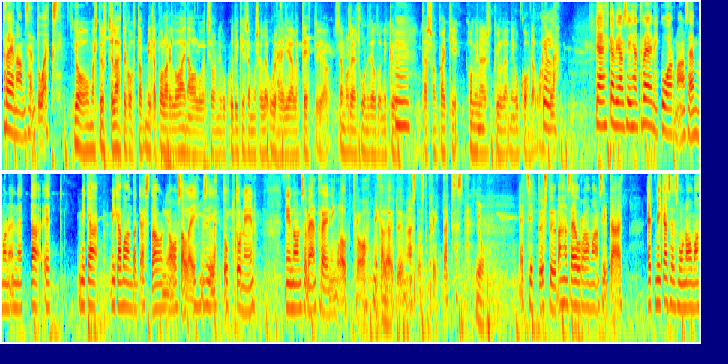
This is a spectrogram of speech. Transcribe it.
treenaamisen tueksi. Joo, mun mielestä just se lähtökohta, mitä Polarilla on aina ollut, että se on niinku kuitenkin semmoiselle urheilijalle tehty ja semmoiseen suunniteltu, niin kyllä mm. Mm. tässä on kaikki ominaisuudet kyllä niinku kohdallaan. Kyllä. Ja ehkä vielä siihen treenikuormaan semmoinen, että, että mikä, mikä Vantakästä on jo osalle ihmisille tuttu, niin, niin on se meidän Training Load Pro, mikä löytyy myös tuosta Grittaxesta. Joo. Että sitten pystyy vähän seuraamaan sitä, että, että mikä se sun oma,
